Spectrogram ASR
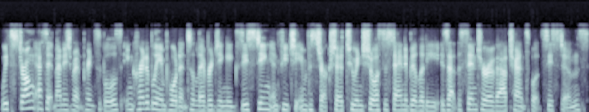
with strong asset management principles incredibly important to leveraging existing and future infrastructure to ensure sustainability is at the centre of our transport systems.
